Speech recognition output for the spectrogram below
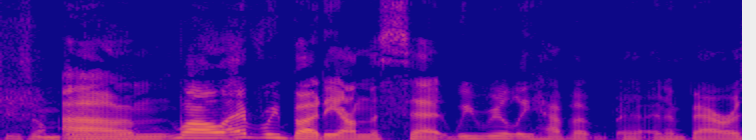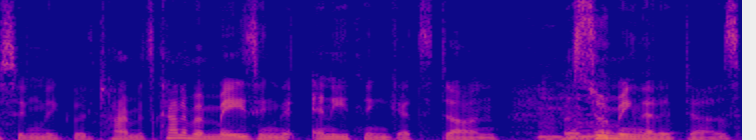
She's unbearable. Um, well, everybody on the set, we really have a, an embarrassingly good time. It's kind of amazing that anything gets done, Mm-hmm. assuming that it does.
